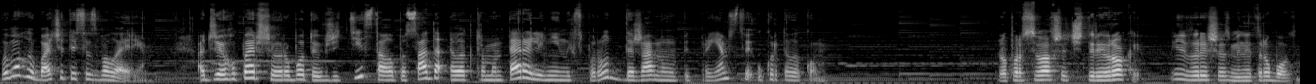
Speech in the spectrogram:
ви могли бачитися з Валерієм. Адже його першою роботою в житті стала посада електромонтера лінійних споруд в державному підприємстві Укртелеком. Пропрацювавши 4 роки, він вирішив змінити роботу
